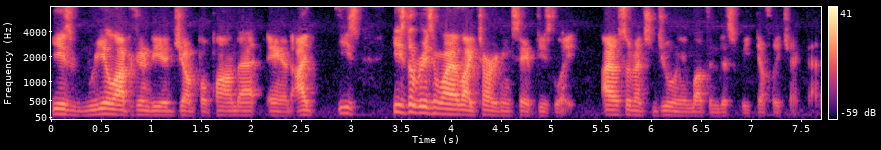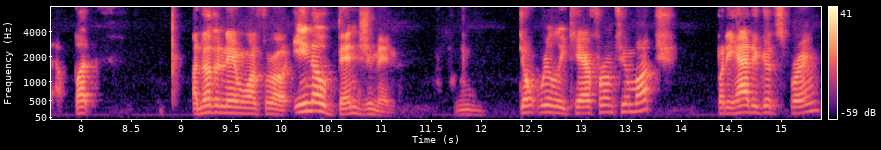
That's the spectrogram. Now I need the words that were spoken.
He has real opportunity to jump upon that, and I he's he's the reason why I like targeting safeties late. I also mentioned Julian Love this week. Definitely check that out. But another name I want to throw out, Eno Benjamin don't really care for him too much, but he had a good spring.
